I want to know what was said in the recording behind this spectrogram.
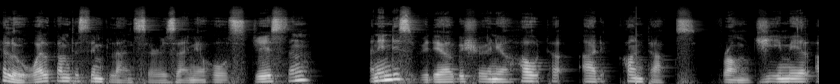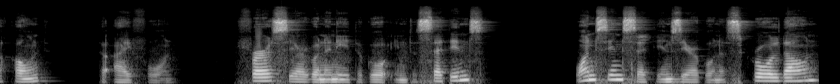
Hello, welcome to Simple Answers. I'm your host Jason and in this video I'll be showing you how to add contacts from Gmail account to iPhone. First, you're going to need to go into settings. Once in settings, you're going to scroll down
